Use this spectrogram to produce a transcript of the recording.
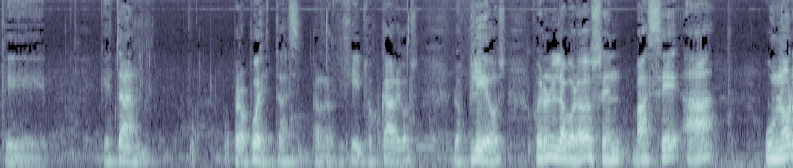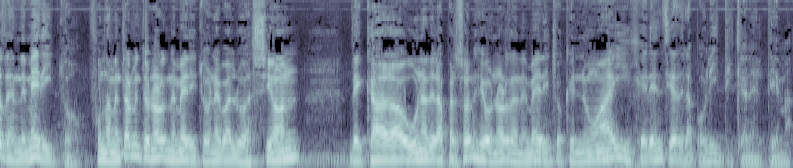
que, que están propuestas para los distintos cargos, los pliegos, fueron elaborados en base a un orden de mérito, fundamentalmente un orden de mérito, una evaluación de cada una de las personas y un orden de mérito, que no hay injerencia de la política en el tema,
